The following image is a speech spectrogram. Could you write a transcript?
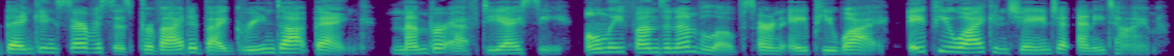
Banking services provided by Green Dot Bank, member FDIC. Only funds and envelopes earn APY. APY can change at any time.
